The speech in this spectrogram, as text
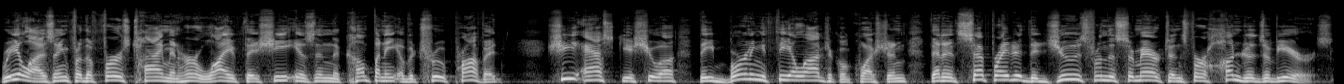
Realizing for the first time in her life that she is in the company of a true prophet, she asked Yeshua the burning theological question that had separated the Jews from the Samaritans for hundreds of years.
